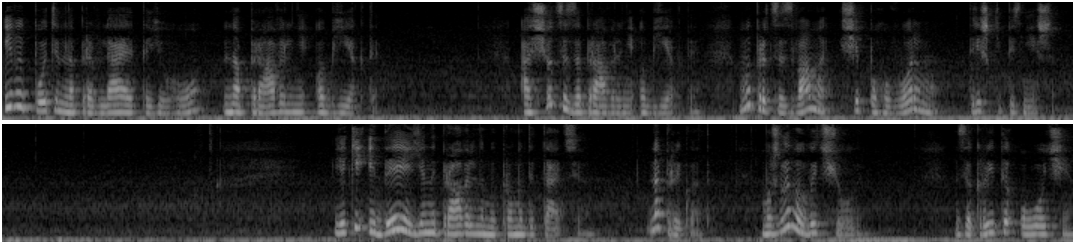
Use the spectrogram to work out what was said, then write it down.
І ви потім направляєте його на правильні об'єкти. А що це за правильні об'єкти? Ми про це з вами ще поговоримо трішки пізніше. Які ідеї є неправильними про медитацію? Наприклад, можливо, ви чули: закрийте очі,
